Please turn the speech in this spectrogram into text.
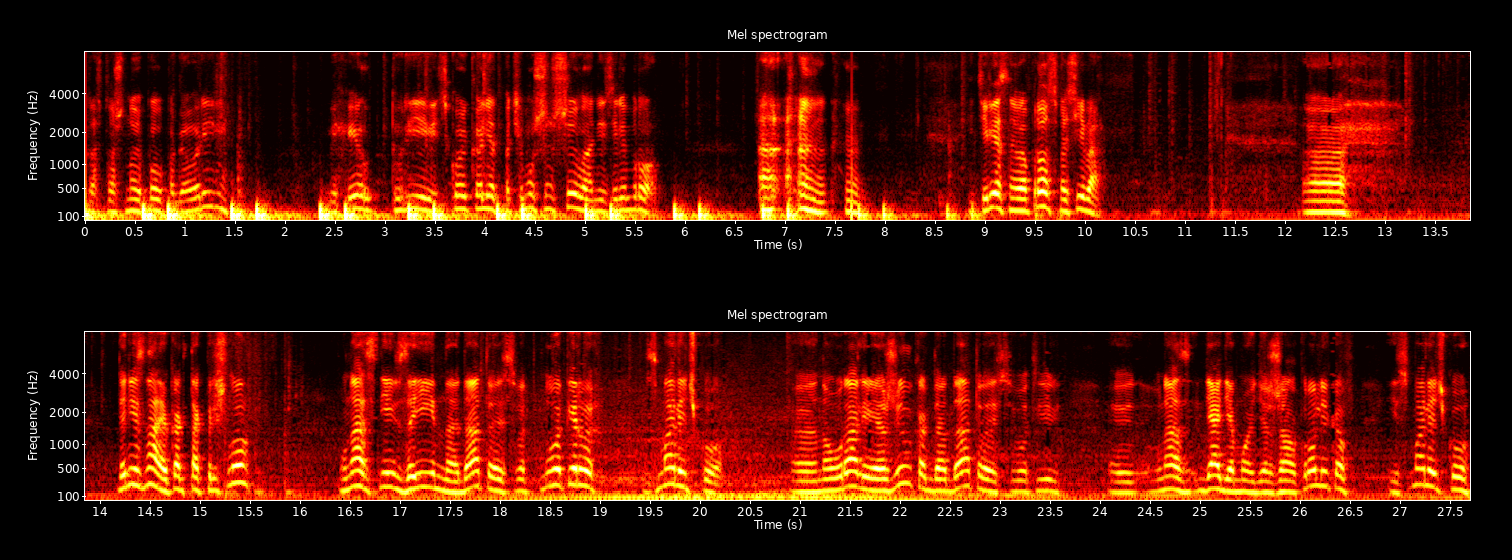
Про сплошной пол поговорили. Михаил Туревич, сколько лет? Почему шиншилла, а не серебро? Интересный вопрос, спасибо. Э, да не знаю, как так пришло. У нас с ней взаимное, да, то есть, ну, во-первых, с Малечку э, на Урале я жил, когда, да, то есть, вот, и, э, у нас дядя мой держал кроликов, и с Малечку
